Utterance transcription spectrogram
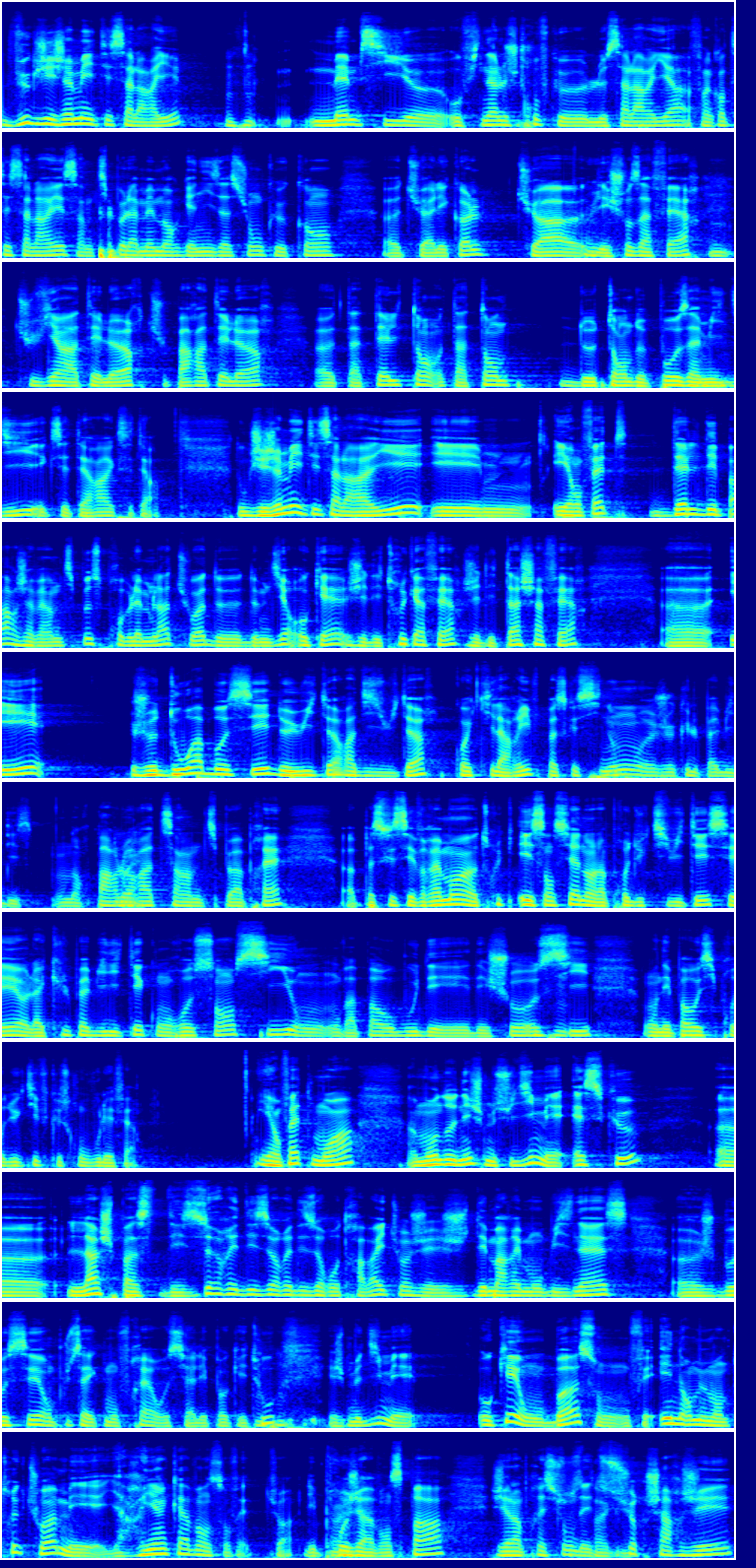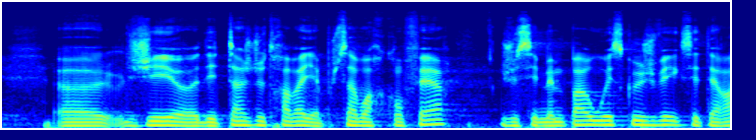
vu que j'ai jamais été salarié. Mhm. Même si euh, au final je trouve que le salariat, enfin quand tu es salarié, c'est un petit peu la même organisation que quand euh, tu es à l'école. Tu as euh, Oui. des choses à faire, Mm. tu viens à telle heure, tu pars à telle heure, tu as tel temps, as tant de temps de pause à Mhm. midi, etc. etc. Donc j'ai jamais été salarié et, et en fait dès le départ j'avais un petit peu ce problème là, tu vois, de, de me dire ok j'ai des trucs à faire, j'ai des tâches à faire et je dois bosser de 8h à 18h quoi qu'il arrive parce que sinon euh, je culpabilise. On en reparlera de ça un petit peu après euh, parce que c'est vraiment un truc essentiel dans la productivité, c'est euh, la culpabilité qu'on ressent si on, on va pas au bout des, des choses, Mhm. si on n'est pas aussi productif que ce qu'on voulait faire. Et en fait moi à un moment donné je me suis dit mais est-ce que euh, là, je passe des heures et des heures et des heures au travail. Tu vois, j'ai- je démarrais mon business, euh, je bossais en plus avec mon frère aussi à l'époque et tout. Mhm. Et je me dis, mais ok, on bosse, on fait énormément de trucs, tu vois, mais il y a rien qui avance en fait. Tu vois, les projets avancent pas. J'ai l'impression d'être surchargé. euh, j'ai euh, des tâches de travail à plus savoir qu'en faire. Je sais même pas où est-ce que je vais, etc.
